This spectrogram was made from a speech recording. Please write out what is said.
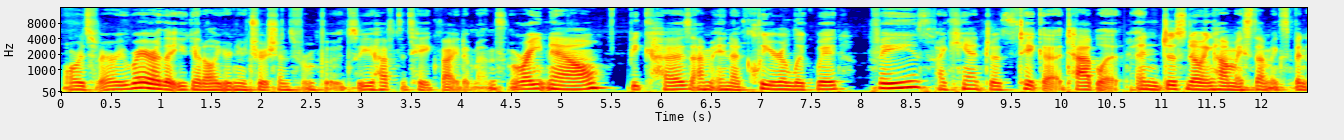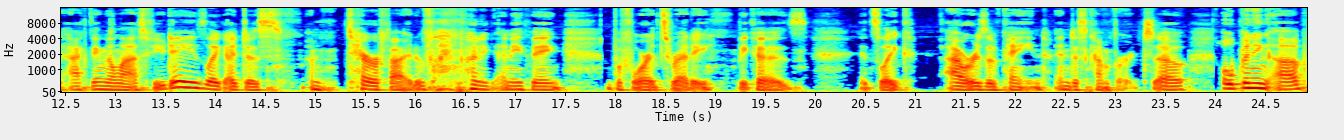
Or it's very rare that you get all your nutrition from food. So you have to take vitamins. Right now, because I'm in a clear liquid phase, I can't just take a tablet. And just knowing how my stomach's been acting the last few days, like I just, I'm terrified of like putting anything before it's ready because it's like hours of pain and discomfort. So, opening up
